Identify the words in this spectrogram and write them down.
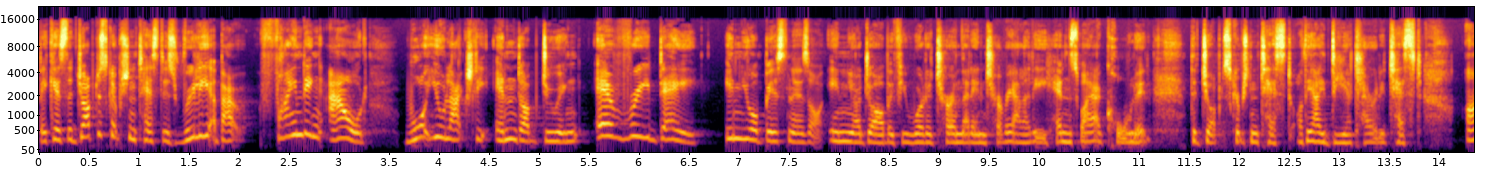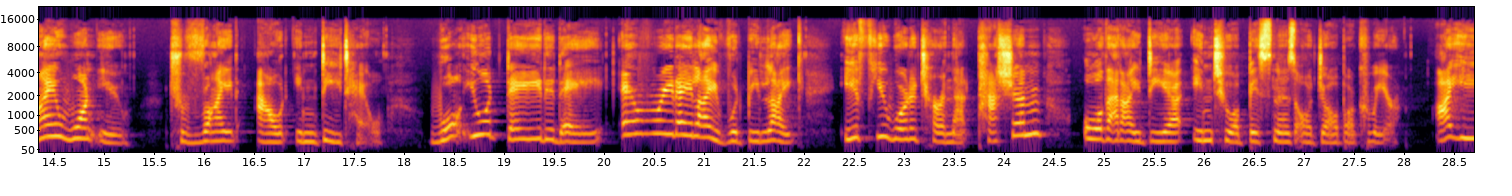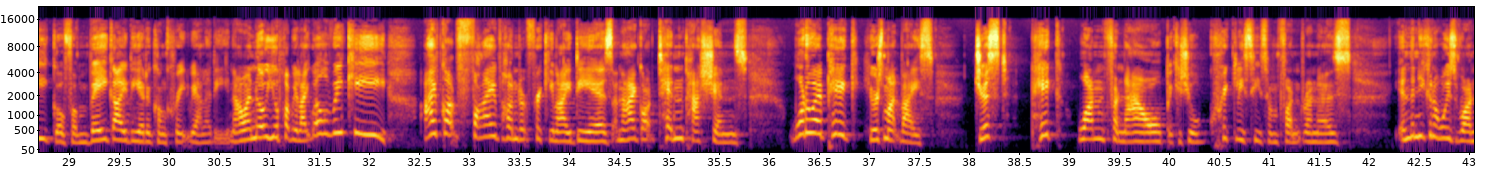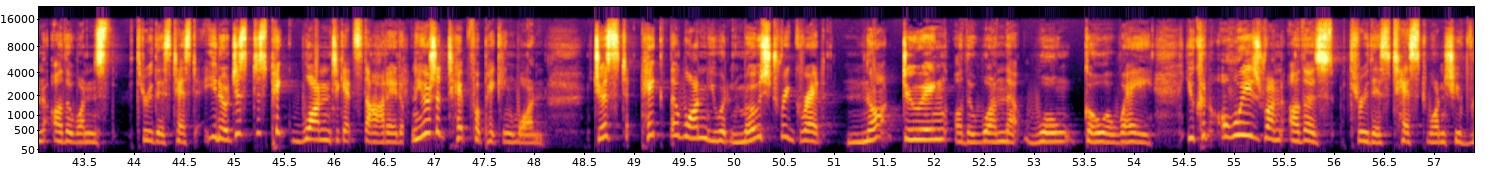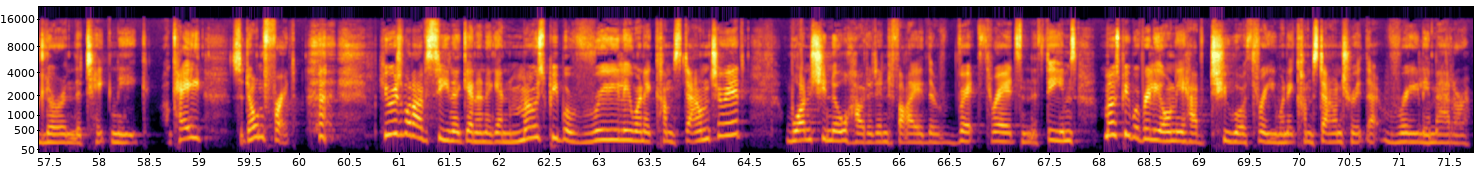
because the job description test is really about finding out what you'll actually end up doing every day in your business or in your job if you were to turn that into reality. Hence why I call it the job description test or the idea clarity test. I want you to write out in detail what your day to day, everyday life would be like if you were to turn that passion or that idea into a business or job or career i.e., go from vague idea to concrete reality. Now, I know you're probably like, well, Rikke, I've got 500 freaking ideas and I got 10 passions. What do I pick? Here's my advice just pick one for now because you'll quickly see some front runners. And then you can always run other ones through this test. You know, just just pick one to get started. And here's a tip for picking one. Just pick the one you would most regret not doing or the one that won't go away. You can always run others through this test once you've learned the technique, okay? So don't fret. Here's what I've seen again and again. Most people really, when it comes down to it, once you know how to identify the red threads and the themes, most people really only have two or three when it comes down to it that really matter.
